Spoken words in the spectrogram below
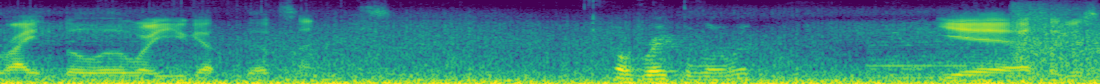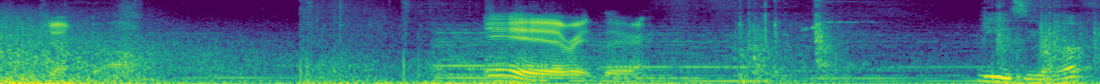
right below where you got the death sentence. Oh, right below it. Yeah, so just jump out. Yeah, right there. Easy enough.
